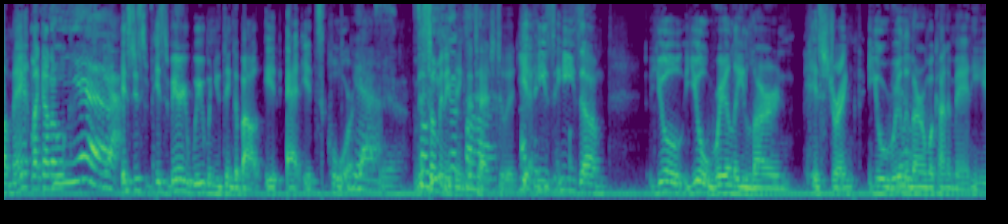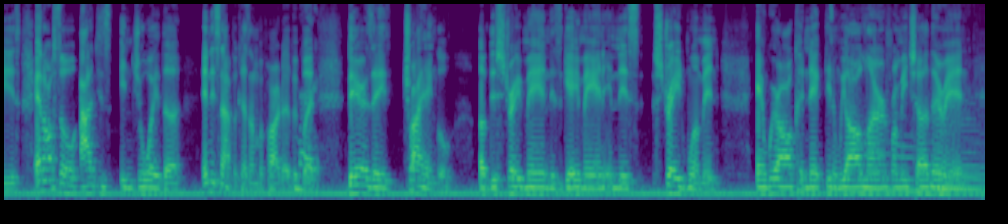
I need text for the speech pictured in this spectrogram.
a man. Like I don't. Yeah. It's just it's very weird when you think about it at its core. Yes. Yeah. There's So so, many things attached her. to it. Yeah, he's he's- he's um you'll you'll really learn his strength. You'll really Yeah. learn what kind of man he is. And also I just enjoy the and it's not because I'm a part of it, Right. but there's a triangle of this straight man, this gay man, and this straight woman, and we're all connected and we all learn from each other and mm.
